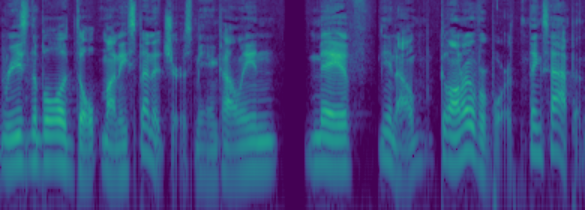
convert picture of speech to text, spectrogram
Reasonable adult money expenditures. Me and Colleen may have, you know, gone overboard. Things happen.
